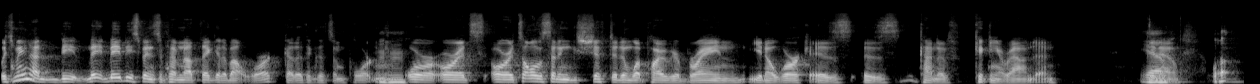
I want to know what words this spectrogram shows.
which may not be may, maybe spending some time not thinking about work because I think that's important, mm-hmm. or or it's or it's all of a sudden shifted in what part of your brain you know work is is kind of kicking around in. Yeah. You know? Well,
